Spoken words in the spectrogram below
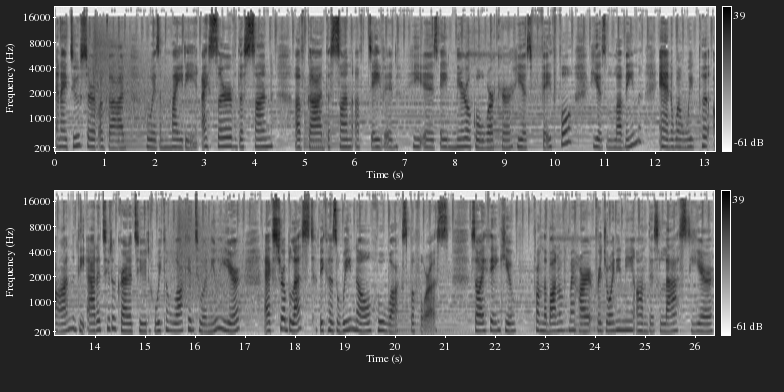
and I do serve a God who is mighty. I serve the Son of God, the Son of David. He is a miracle worker. He is faithful. He is loving. And when we put on the attitude of gratitude, we can walk into a new year extra blessed because we know who walks before us. So I thank you from the bottom of my heart for joining me on this last year.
